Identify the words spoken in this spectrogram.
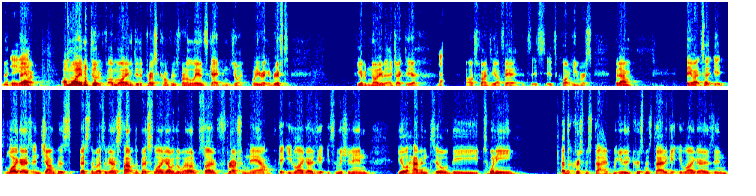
Yeah, There you anyway, I might even do it. I might even do the press conference in front of the landscaping joint. What do you reckon, Rift? You have no idea about that joke, do you? No. I was fun to you off air. It's, it's, it's quite humorous. But um, anyway, so yeah, logos and jumpers, best in the world. So we're going to start with the best logo in the world. So pretty much from now, get your logos, get your submission in. You'll have until the 20, of the Christmas day. We give you the Christmas day to get your logos in,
